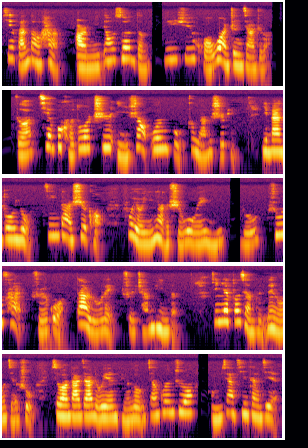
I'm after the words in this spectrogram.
心烦盗汗、耳鸣、腰酸等阴虚火旺症象者，则切不可多吃以上温补助阳的食品，一般多用清淡适口、富有营养的食物为宜，如蔬菜、水果、大乳类、水产品等。今天分享的内容结束，希望大家留言评论加关注哦，我们下期再见。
